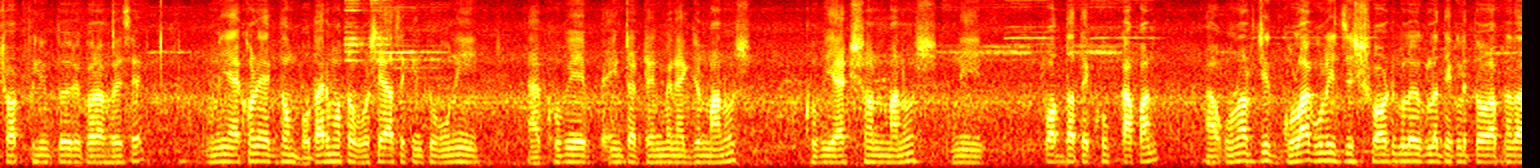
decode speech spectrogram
শর্ট ফিল্ম তৈরি করা হয়েছে। উনি এখন একদম বোধার মতো বসে আছে, কিন্তু উনি খুবই এন্টারটেনমেন্ট একজন মানুষ, খুবই অ্যাকশন মানুষ, উনি পদ্মাতে খুব কাঁপান। ওনার যে গোলাগুলির যে শর্টগুলো এগুলো দেখলে তো আপনারা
